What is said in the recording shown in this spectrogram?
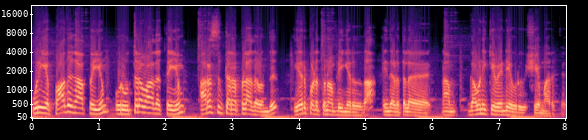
உரிய பாதுகாப்பையும் ஒரு உத்தரவாதத்தையும் அரசு தரப்பில் அதை வந்து ஏற்படுத்தணும் அப்படிங்கிறது தான் இந்த இடத்துல நாம் கவனிக்க வேண்டிய ஒரு விஷயமா இருக்கு.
